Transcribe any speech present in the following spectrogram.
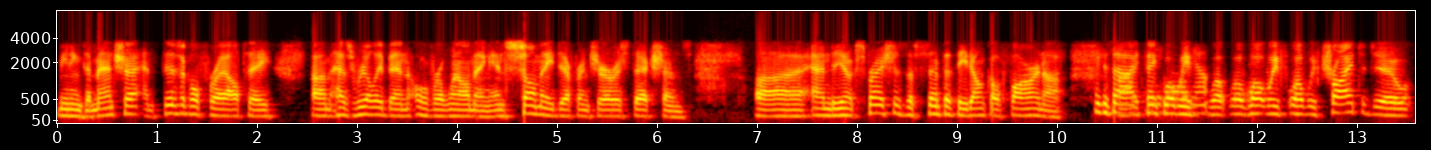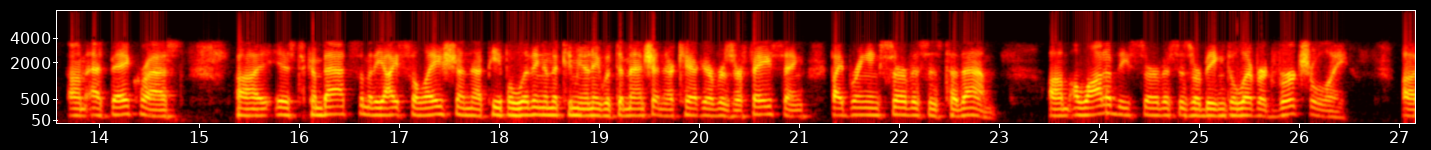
meaning dementia, and physical frailty, um, has really been overwhelming in so many different jurisdictions. Uh, and you know, expressions of sympathy don't go far enough. Exactly. Uh, I think what we've what, what, what, we've what we've tried to do um, at Baycrest uh, is to combat some of the isolation that people living in the community with dementia and their caregivers are facing by bringing services to them. Um, a lot of these services are being delivered virtually. Uh,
